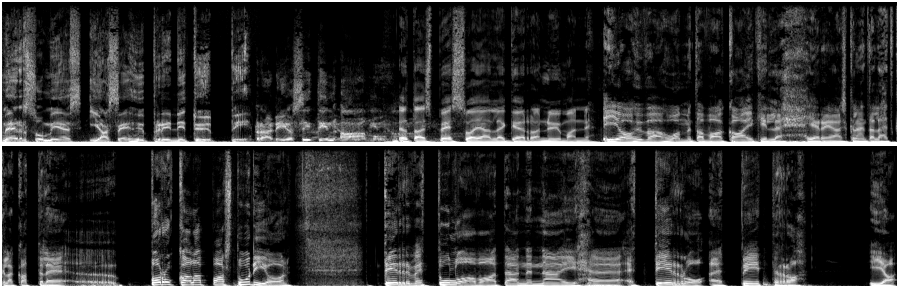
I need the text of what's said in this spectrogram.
Mersumies ja se hybridityyppi. Radio Cityn aamu. Jotain spessua jälleen kerran, Nymanni. Joo, hyvää huomenta vaan kaikille. Jere Jääskeläinen tällä hetkellä kattelee äh, porukkaa Lappaa studioon. Tervetuloa vaan tänne näin. Äh, Tero, äh, Petra ja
